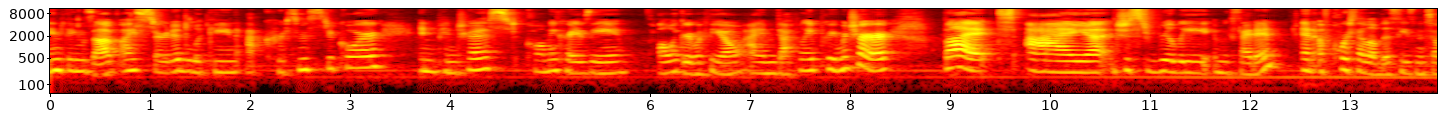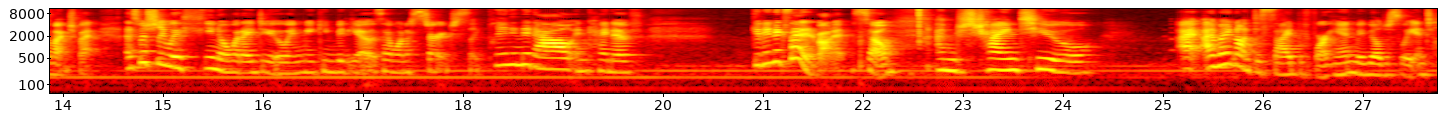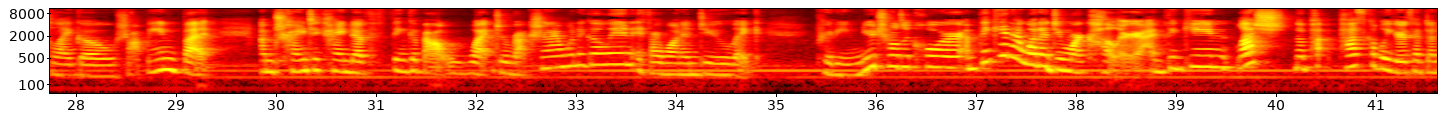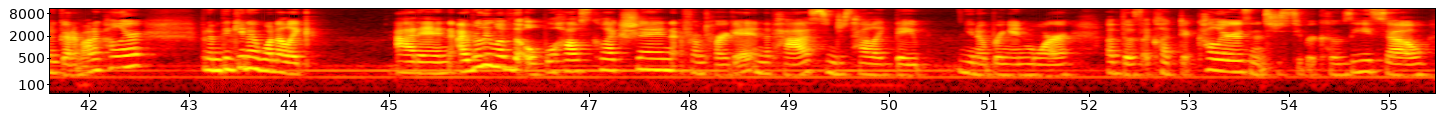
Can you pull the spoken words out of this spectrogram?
Wrapping things up, I started looking at Christmas decor in Pinterest. Call me crazy. I'll agree with you. I am definitely premature, but I just really am excited. And of course I love this season so much, but especially with, you know, what I do and making videos, I want to start just like planning it out and kind of getting excited about it. So I'm just trying to I, I might not decide beforehand. Maybe I'll just wait until I go shopping, but I'm trying to kind of think about what direction I want to go in. If I want to do like pretty neutral decor. I'm thinking I want to do more color. I'm thinking last the past couple years I've done a good amount of color, but I'm thinking I want to like add in. I really love the Opal House collection from Target in the past and just how like they you know, bring in more of those eclectic colors and it's just super cozy. So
